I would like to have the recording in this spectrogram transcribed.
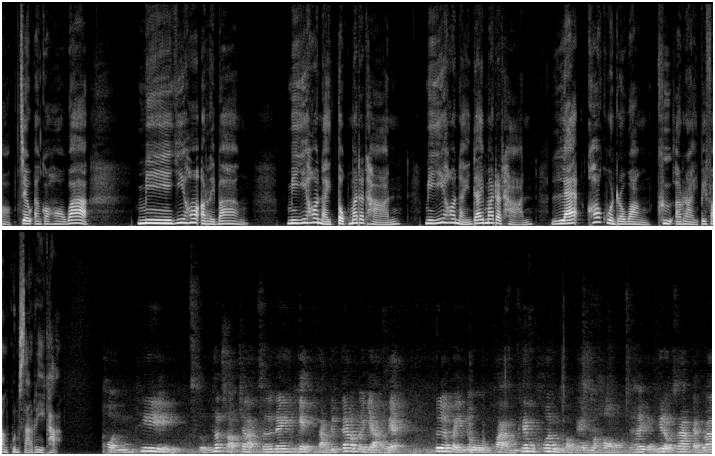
อบเจลแอลกอฮอล์ว่า มียี่ห้ออะไรบ้าง มียี่ห้อไหนตกมาตรฐาน มียี่ห้อไหนได้มาตรฐาน และข้อควรระวังคืออะไรไปฟังคุณสารีค่ะ ผลที่ศูนย์ทดสอบฉลาดซื้อได้เก็บ 39 ตัวอย่างเนี้ยเพื่อไปดูความเข้มข้นของแอลกอฮอล์นะฮะอย่างที่เราทราบกันว่า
